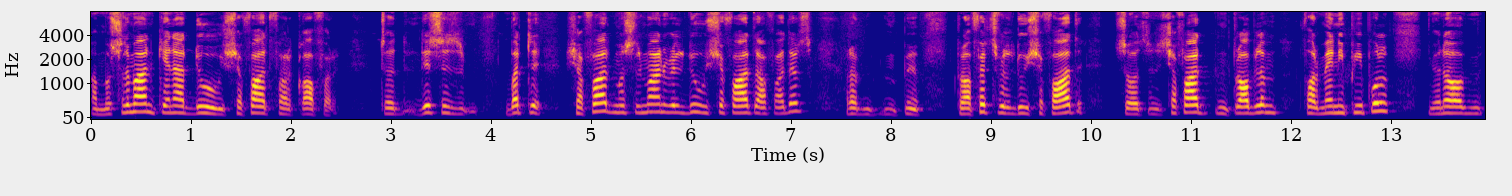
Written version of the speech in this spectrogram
a Musliman cannot do shafaat for kafir. So this is, but shafaat, Musliman will do shafaat of others, prophets will do shafaat, so it's shafaat problem for many people, you know,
